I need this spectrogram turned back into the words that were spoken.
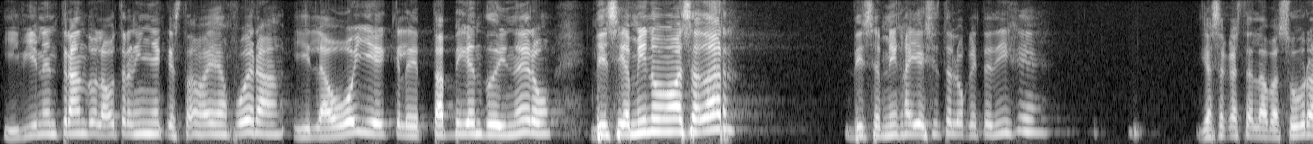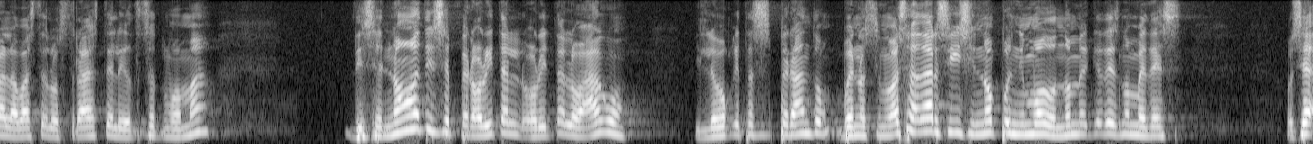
Y viene entrando la otra niña que estaba allá afuera y la oye que le está pidiendo dinero. Dice, ¿a mí no me vas a dar? Dice, mija, ¿ya hiciste lo que te dije? ¿Ya sacaste la basura, lavaste los trastes, le diste a tu mamá? Dice, no, dice, pero ahorita, ahorita lo hago. Y luego, ¿qué estás esperando? Bueno, si me vas a dar, sí, si no, pues ni modo, no me quedes, no me des. O sea,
